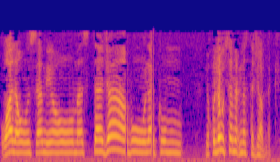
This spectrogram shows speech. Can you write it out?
ولو سمعوا ما استجابوا لكم. يقول لو سمع ما استجاب لك.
